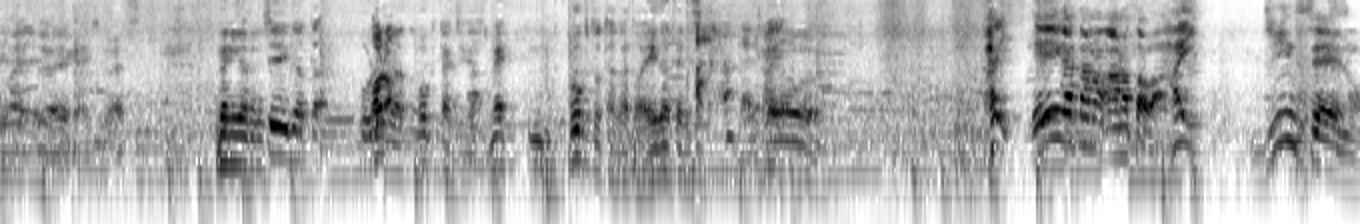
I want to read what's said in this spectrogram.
ます。お願いします何型です A 型。あ俺ら僕たちですね。僕と高戸は A 型ですか。らはい。はい。A 型のあなたは？はい人生の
